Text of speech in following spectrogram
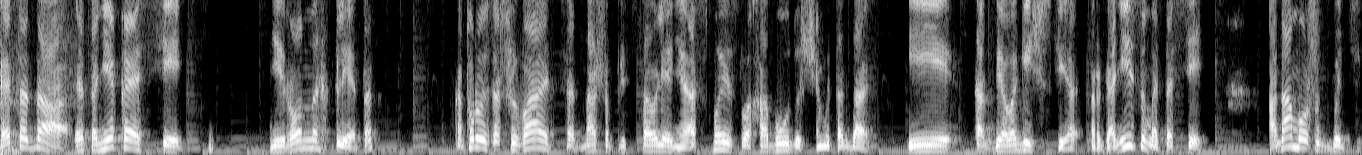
Это да, это некая сеть нейронных клеток, в которую зашивается наше представление о смыслах, о будущем и так далее. И как биологический организм, эта сеть, она может быть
